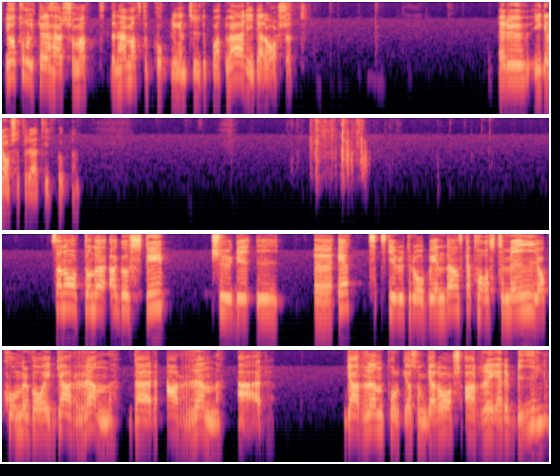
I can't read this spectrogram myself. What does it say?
Jag tolkar det här som att den här mastuppkopplingen tyder på att du är i garaget. Är du i garaget vid den här tidpunkten? Sen 18 augusti 2021 skriver du till Robin, den ska tas till mig, jag kommer vara i garren där arren är. Garren tolkar jag som garage, arre, är det bil?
